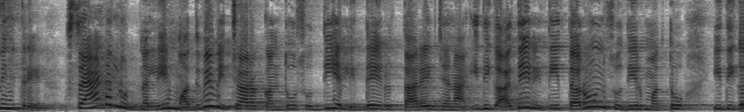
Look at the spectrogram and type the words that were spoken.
ಸ್ನೇಹಿತರೆ, ಸ್ಯಾಂಡಲ್ವುಡ್ನಲ್ಲಿ ಮದುವೆ ವಿಚಾರಕ್ಕಂತೂ ಸುದ್ದಿಯಲ್ಲಿದ್ದೇ ಇರುತ್ತಾರೆ ಜನ. ಇದೀಗ ಅದೇ ರೀತಿ ತರುಣ್ ಸುಧೀರ್ ಮತ್ತು ಇದೀಗ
